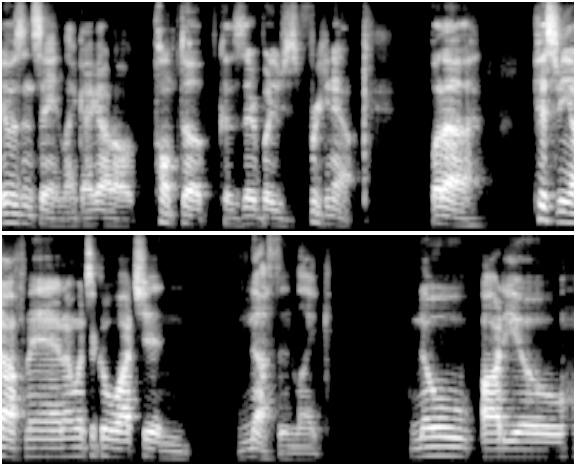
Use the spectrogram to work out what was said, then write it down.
it was insane. Like I got all pumped up because everybody was just freaking out. But uh, pissed me off, man. I went to go watch it and nothing. Like no audio,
